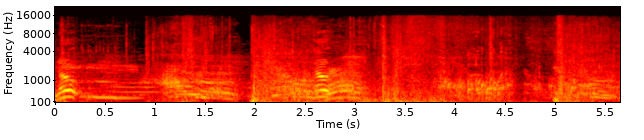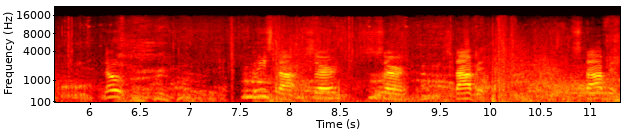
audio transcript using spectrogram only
Nope. Nope. Nope. Please stop, sir. Sir, stop it. Stop it.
